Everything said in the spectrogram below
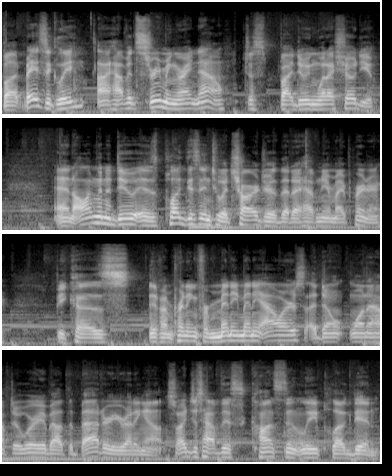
But basically, I have it streaming right now, just by doing what I showed you. And all I'm going to do is plug this into a charger that I have near my printer. Because if I'm printing for many, many hours, I don't want to have to worry about the battery running out. So I just have this constantly plugged in.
